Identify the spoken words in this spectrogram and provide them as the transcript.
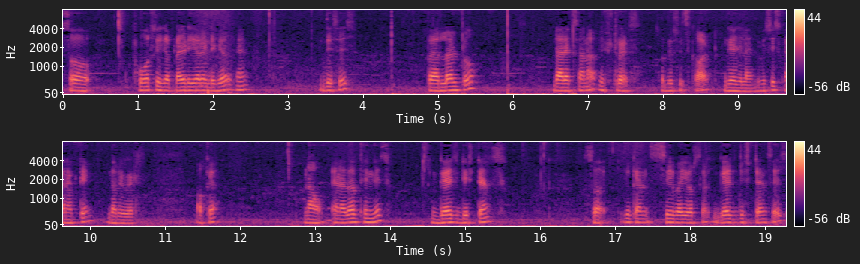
So force is applied here and here and this is parallel to direction of stress so this is called gauge line which is connecting the rivets okay? Now another thing is gauge distance so you can see by yourself gauge distance is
